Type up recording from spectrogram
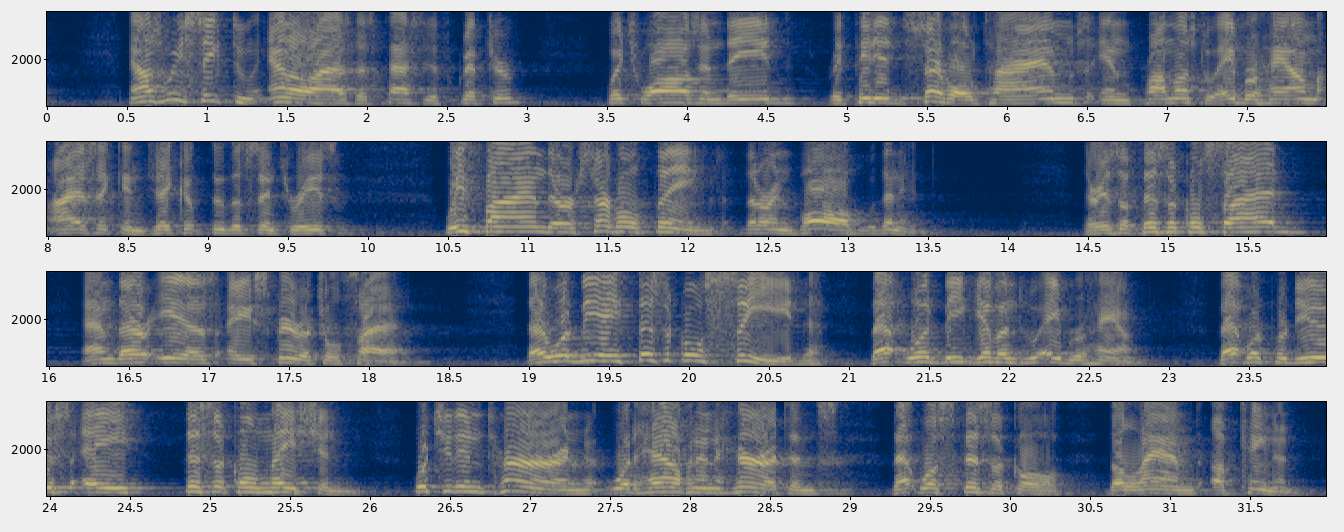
Now, as we seek to analyze this passage of Scripture, which was indeed repeated several times in promise to Abraham, Isaac, and Jacob through the centuries, we find there are several things that are involved within it. There is a physical side, and there is a spiritual side. There would be a physical seed that would be given to Abraham that would produce a physical nation, which in turn would have an inheritance that was physical, the land of Canaan.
